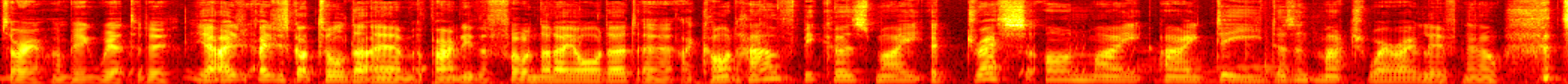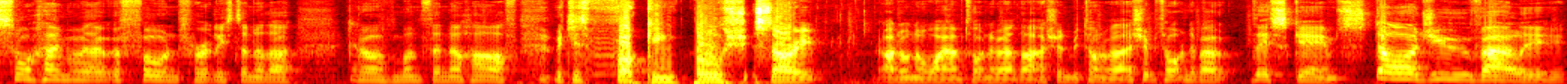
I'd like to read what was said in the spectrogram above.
sorry, I'm being weird today. Yeah, I, I just got told that um, apparently the phone that I ordered uh, I can't have because my address on my ID doesn't match where I live now. So I'm without a phone for at least another, you know, month and a half, which is fucking bullshit. Sorry, I don't know why I'm talking about that. I shouldn't be talking about that. I should be talking about this game, Stardew Valley.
